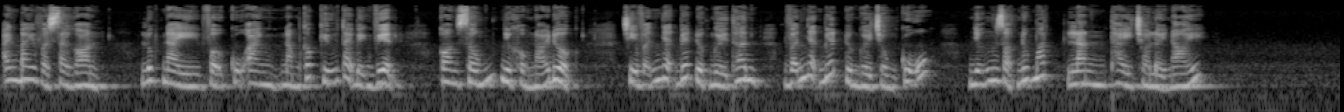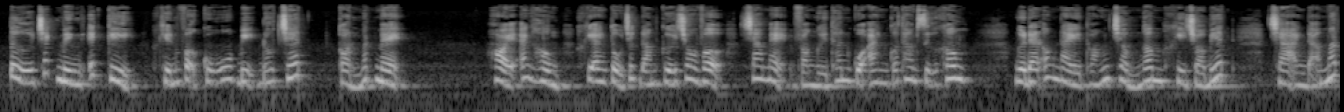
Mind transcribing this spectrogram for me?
anh bay vào Sài Gòn. Lúc này vợ cụ anh nằm cấp cứu tại bệnh viện, còn sống nhưng không nói được. Chị vẫn nhận biết được người thân, vẫn nhận biết được người chồng cũ. Những giọt nước mắt lăn thay cho lời nói. Tự trách mình ích kỷ khiến vợ cũ bị đốt chết, còn mất mẹ. Hỏi anh Hồng khi anh tổ chức đám cưới cho vợ, cha mẹ và người thân của anh có tham dự không? Người đàn ông này thoáng trầm ngâm khi cho biết cha anh đã mất,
